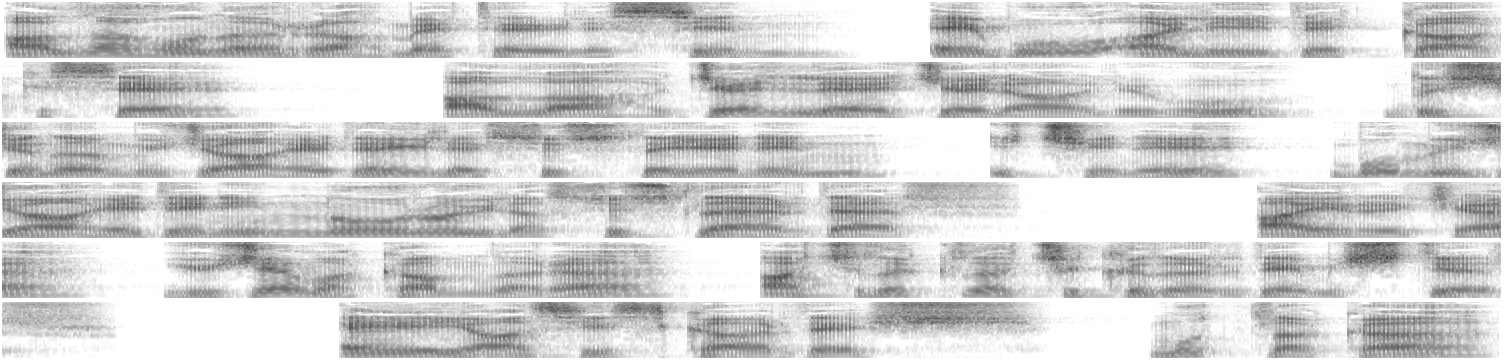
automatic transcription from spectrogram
Allah ona rahmet eylesin. Ebu Ali Dekkak ise Allah Celle Celaluhu dışını mücahedeyle süsleyenin içini bu mücahedenin nuruyla süsler der. Ayrıca yüce makamlara açlıkla çıkılır demiştir. Ey aziz kardeş! Mutlaka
